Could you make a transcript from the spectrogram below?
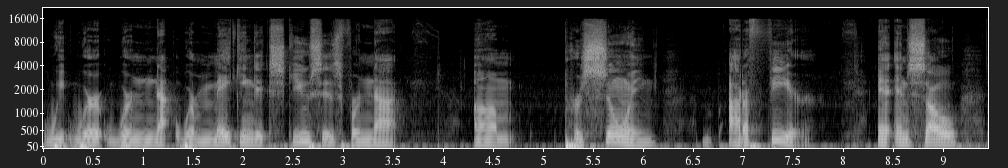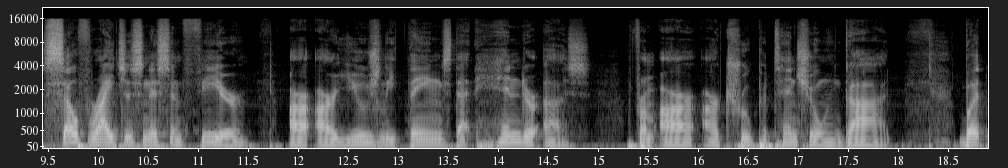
we we're we're not we're making excuses for not um pursuing out of fear. And, and so self-righteousness and fear are are usually things that hinder us from our our true potential in God. But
